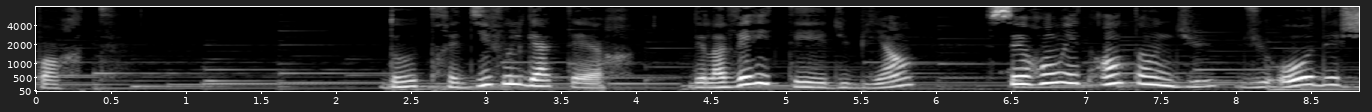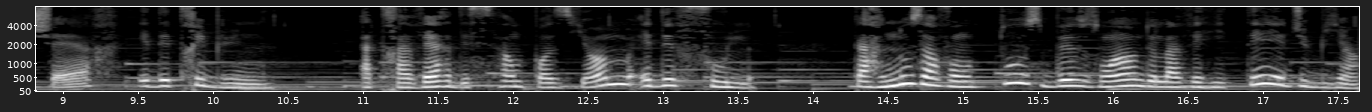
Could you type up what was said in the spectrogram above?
porte. D'autres divulgateurs de la vérité et du bien seront entendus du haut des chairs et des tribunes, à travers des symposiums et des foules, car nous avons tous besoin de la vérité et du bien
